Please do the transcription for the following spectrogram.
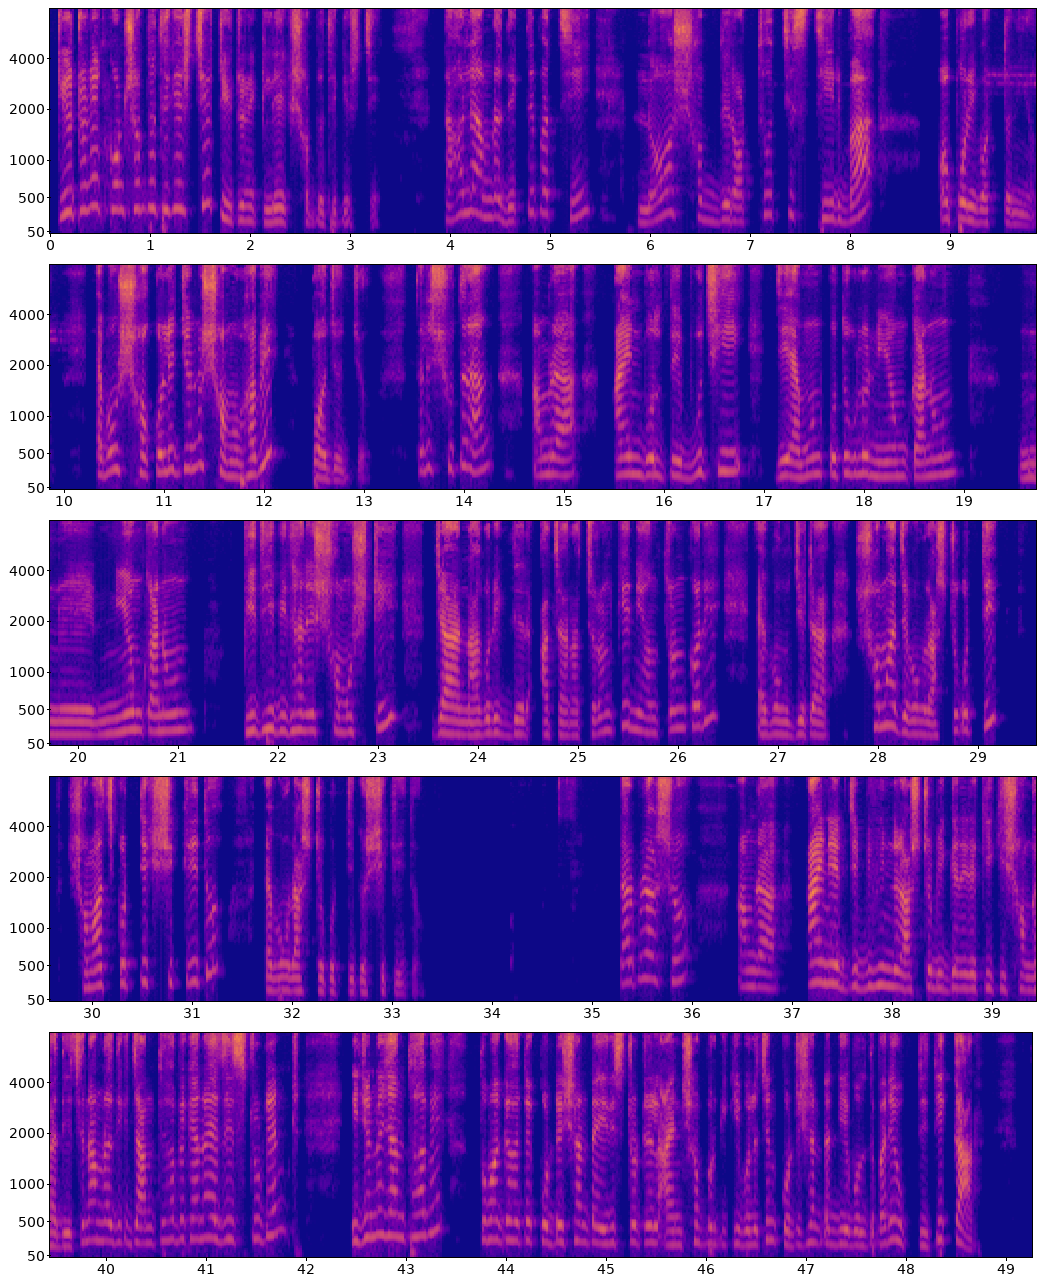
টিউটনিক কোন শব্দ থেকে এসছে? টিউটনিক লেক শব্দ থেকে এসছে। তাহলে আমরা দেখতে পাচ্ছি ল শব্দের অর্থ হচ্ছে স্থির বা অপরিবর্তনীয় এবং সকলের জন্য সমভাবে প্রযোজ্য। তাহলে সুতরাং আমরা আইন বলতে বুঝি যে এমন কতগুলো নিয়ম কানুন নিয়ম কানুন বিধি বিধানের সমষ্টি যা নাগরিকদের আচার আচরণকে নিয়ন্ত্রণ করে এবং যেটা সমাজ এবং রাষ্ট্র কর্তৃক, সমাজ কর্তৃক স্বীকৃত এবং রাষ্ট্র কর্তৃকও স্বীকৃত। তারপরে আসো, আমরা আইনের যে বিভিন্ন রাষ্ট্রবিজ্ঞানীরা কি কি সংজ্ঞা দিয়েছেন, আমরা এদিকে জানতে হবে কেন এজ এ স্টুডেন্ট এই জন্য জানতে হবে। তোমাকে হয়তো কোটেশনটা এরিস্টোটেল আইন সম্পর্কে কি বলেছেন? কোটেশনটা দিয়ে বলতে পারে উক্তিটি কার?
